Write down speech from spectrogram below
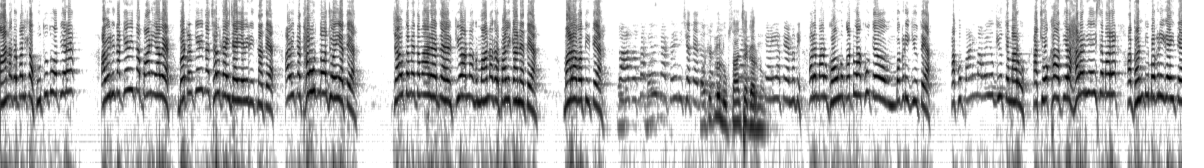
મહાનગરપાલિકા હુતું તું અત્યારે? આવી રીતના કેવી રીતના પાણી આવે? ગટર કેવી રીતના છલકાઈ જાય એવી રીતના તે? આવી રીતના થવું જ ન જોઈએ તે. જાઓ તમે તમારે કયો મહાનગરપાલિકાને ત્યાં મારા વતી તે? તો આ દશા કેવી રીતના કરી છે તે દશા. કેટલું નુકસાન છે ઘરનું? તે અહીંયા તે નથી. અરે મારું ઘઉંનું કટુ આખું તે બગડી ગયું તે. આખું પાણીમાં વયું ગયું તે મારું. આ ચોખા અત્યારે હરાવી આવી છે મારે. આ ઘંટી બગડી ગઈ તે.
